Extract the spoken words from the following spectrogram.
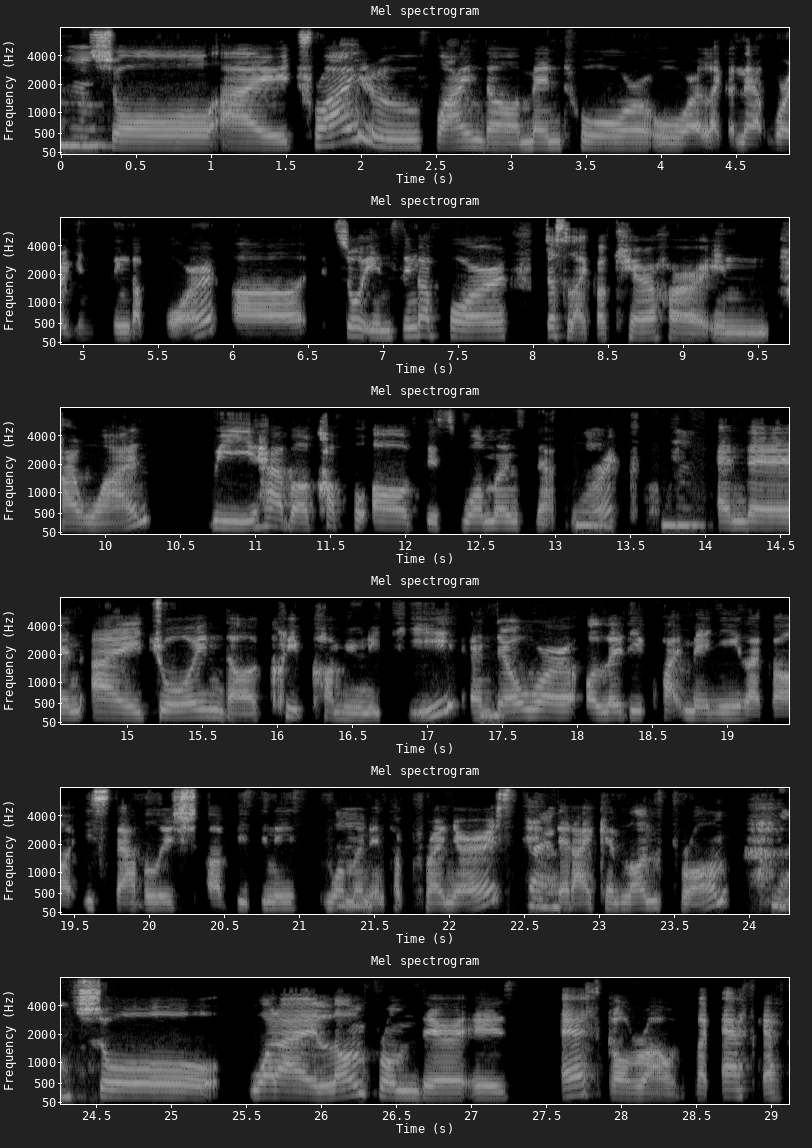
Mm-hmm. So I try to find a mentor or like a network in Singapore. Uh, so in Singapore, just like a CareHer in Taiwan, we have a couple of this women's network mm-hmm. and then i joined the creep community and mm-hmm. there were already quite many like uh, established uh, business women mm-hmm. entrepreneurs that i can learn from so what i learned from there is ask around like ask ask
